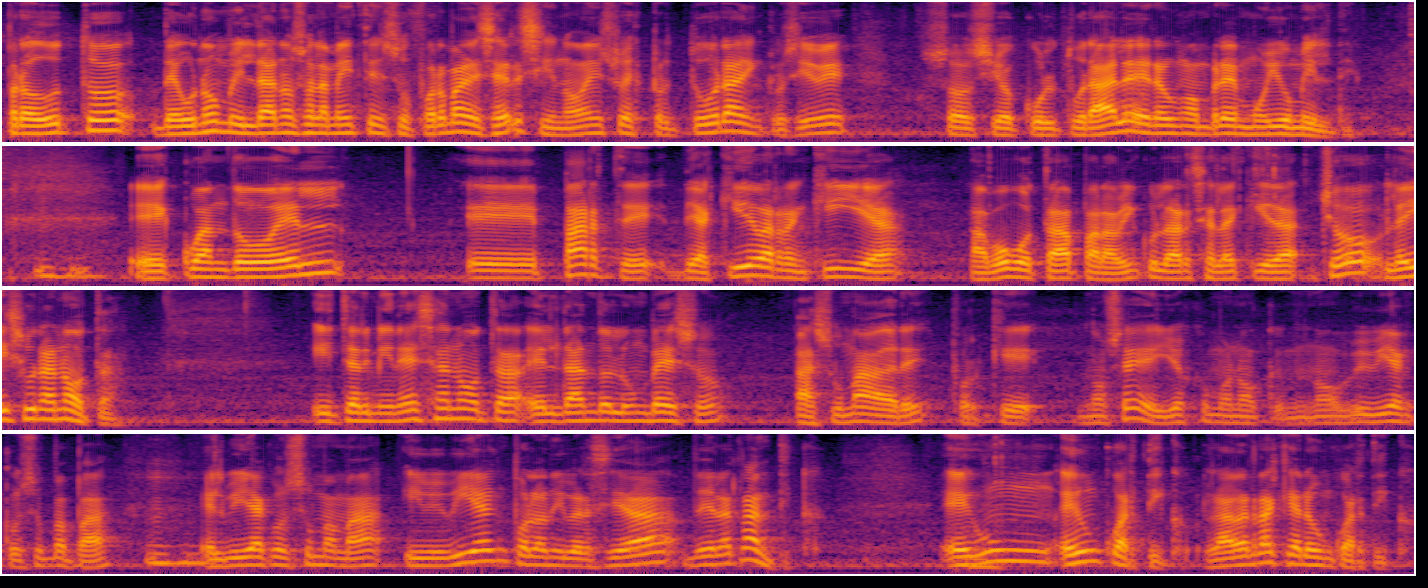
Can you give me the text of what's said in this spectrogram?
producto de una humildad no solamente en su forma de ser, sino en su estructura, inclusive sociocultural, era un hombre muy humilde. Eh, cuando él eh, parte de aquí de Barranquilla a Bogotá para vincularse a la equidad, yo le hice una nota y terminé esa nota él dándole un beso a su madre, porque no sé, ellos como no, vivían con su papá, él vivía con su mamá y vivían por la Universidad del Atlántico en un, en un cuartico. La verdad que era un cuartico.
